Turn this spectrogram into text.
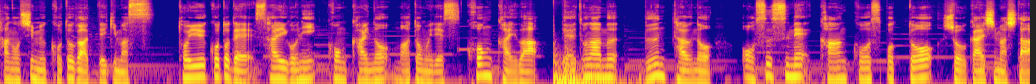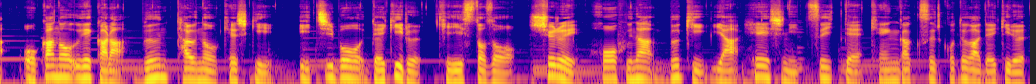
楽しむことができます。ということで最後に今回のまとめです。今回はベトナムブンタウのおすすめ観光スポットを紹介しました。丘の上からブンタウの景色。一望できるキリスト像。種類豊富な武器や兵士について見学することができる。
